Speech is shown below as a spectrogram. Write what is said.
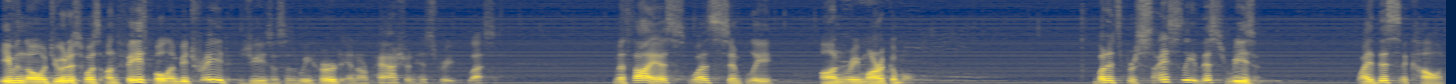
even though Judas was unfaithful and betrayed Jesus, as we heard in our Passion history lesson. Matthias was simply unremarkable. But it's precisely this reason why this account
